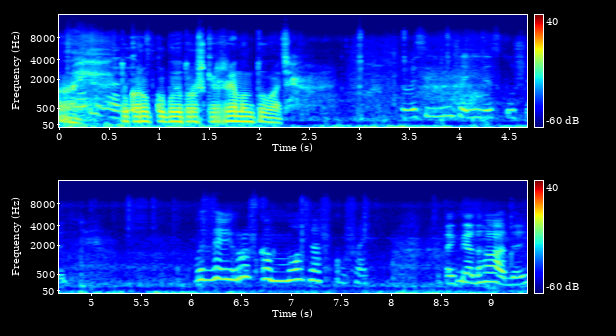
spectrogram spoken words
Ай, ту коробку буду трошки ремонтувати. Василь груша не скушать. Вот за игрушка можно скушать. Так ти отгадай.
